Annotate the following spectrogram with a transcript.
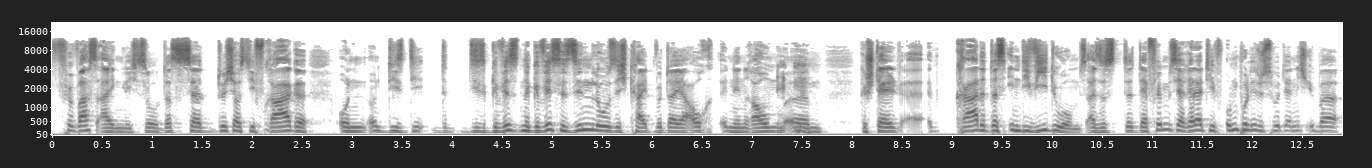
Für was eigentlich so? Das ist ja durchaus die Frage. Und, und die, die, die- diese gewisse, eine gewisse Sinnlosigkeit wird da ja auch in den Raum ähm, gestellt. Äh, Gerade des Individuums. Also es, der Film ist ja relativ unpolitisch. Es wird ja nicht über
